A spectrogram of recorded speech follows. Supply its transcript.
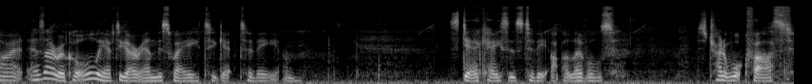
Alright, as I recall, we have to go around this way to get to the um, staircases to the upper levels. Just trying to walk fast,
